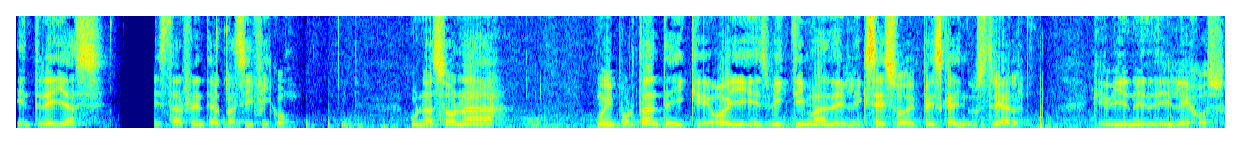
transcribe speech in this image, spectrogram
entre ellas estar frente al Pacífico, una zona muy importante y que hoy es víctima del exceso de pesca industrial que viene de lejos.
